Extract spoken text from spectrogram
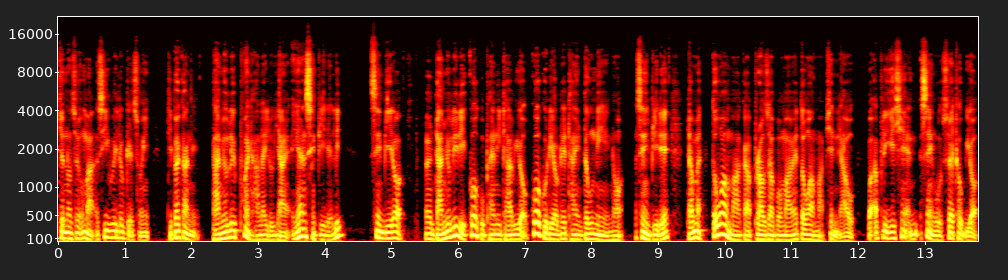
ကျွန်တော်ဆိုဥမာအစည်းအဝေးလုပ်တယ်ဆိုရင်ဒီဘက်ကနေဒါမျိုးလေးဖွင့်ထားလိုက်လို့ရရင်အရင်အဆင်ပြေတယ်လေအဆင်ပြေတော့ဒါမျိုးလေးတွေကိုယ့်ကိုဖန်တီးထားပြီးတော့ကိုယ့်ကိုတယောက်တည်းထိုင်သုံးနေရင်တော့အဆင်ပြေတယ်ဒါပေမဲ့သုံးရမှာက browser ပေါ်မှာပဲသုံးရမှာဖြစ်နေတာဟုတ်ဟို application အဆင့်ကိုဆွဲထုတ်ပြီးတော့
